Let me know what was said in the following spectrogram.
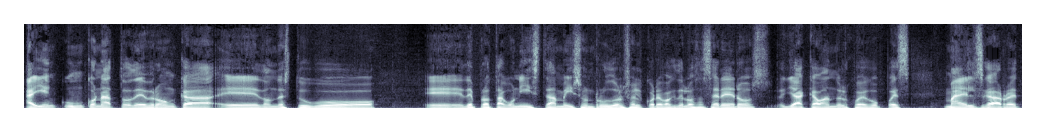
ahí en un conato de bronca eh, donde estuvo eh, de protagonista Mason Rudolph, el coreback de los Acereros, ya acabando el juego, pues Miles Garrett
